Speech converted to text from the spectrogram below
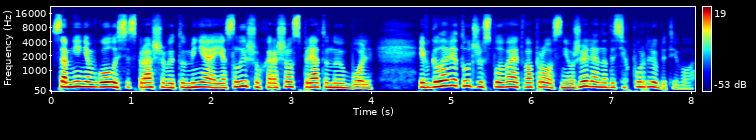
сомнением в голосе спрашивает у меня, я слышу хорошо спрятанную боль. И в голове тут же всплывает вопрос, неужели она до сих пор любит его?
